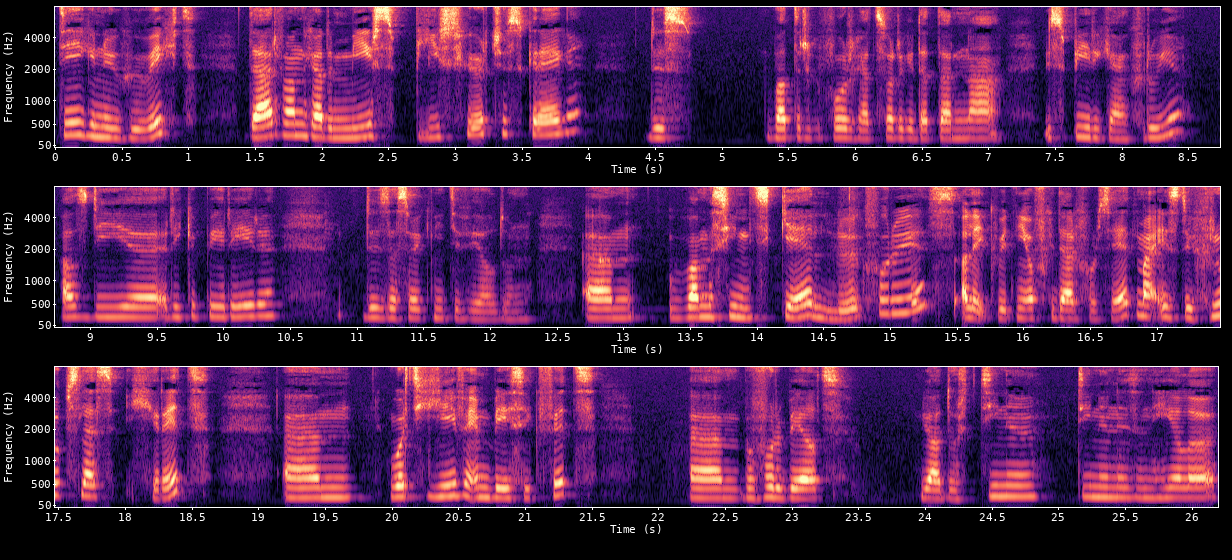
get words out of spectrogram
tegen je gewicht. Daarvan ga je meer spierscheurtjes krijgen. Dus wat ervoor gaat zorgen dat daarna je spieren gaan groeien als die uh, recupereren. Dus dat zou ik niet te veel doen. Um, wat misschien iets kei leuk voor u is, Allee, ik weet niet of je daarvoor bent, maar is de groepsles GRIT. Um, wordt gegeven in Basic Fit. Um, bijvoorbeeld ja, door Tine. Tine is een hele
